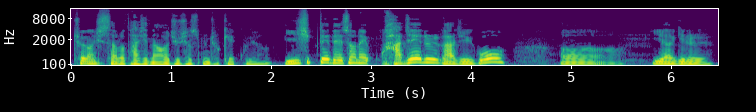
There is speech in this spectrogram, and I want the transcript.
최강 시사로 다시 나와 주셨으면 좋겠고요. 20대 대선의 과제를 가지고, 어, 이야기를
